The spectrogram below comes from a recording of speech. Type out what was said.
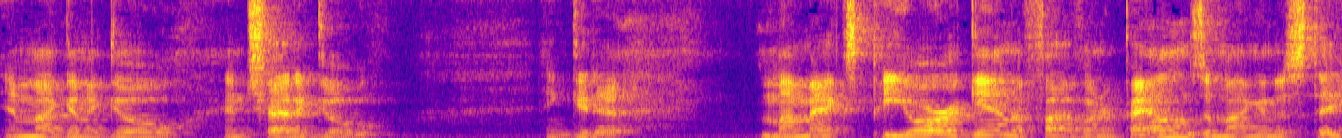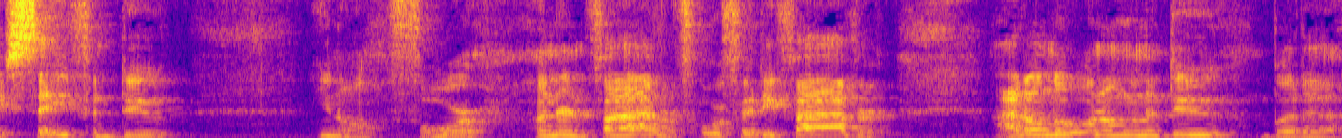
Am I going to go and try to go and get a my max PR again of 500 pounds? Am I going to stay safe and do, you know, 405 or 455 or I don't know what I'm going to do, but uh,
